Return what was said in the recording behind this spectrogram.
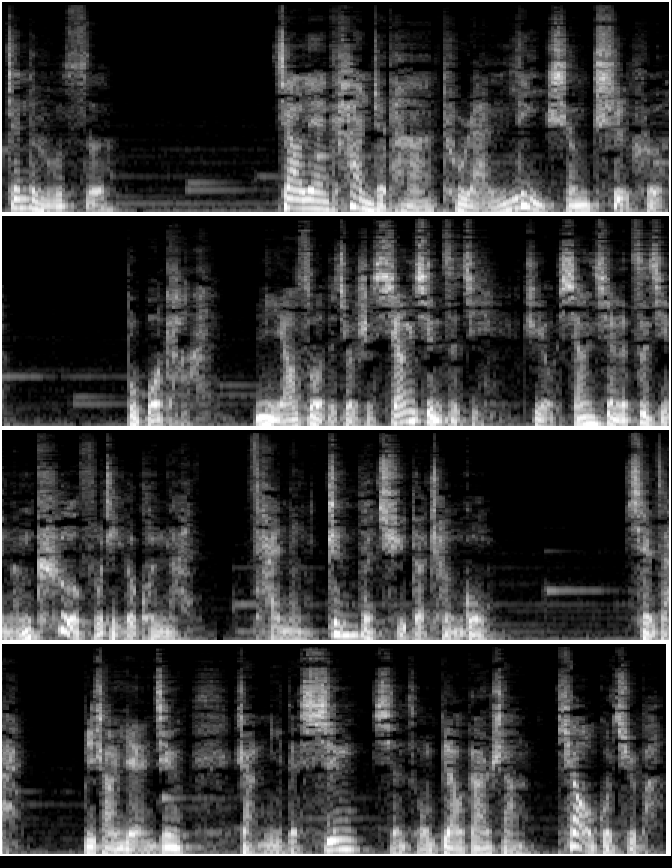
真的如此。教练看着他，突然厉声斥喝：“布博卡，你要做的就是相信自己，只有相信了自己能克服这个困难，才能真的取得成功。现在，闭上眼睛，让你的心先从标杆上跳过去吧。”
